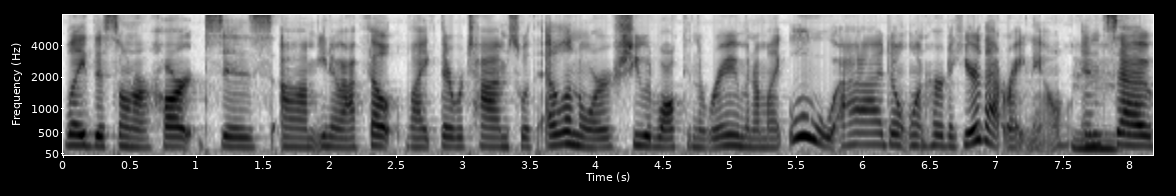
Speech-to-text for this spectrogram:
laid this on our hearts is, um, you know, I felt like there were times with Eleanor, she would walk in the room and I'm like, ooh, I don't want her to hear that right now. And so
